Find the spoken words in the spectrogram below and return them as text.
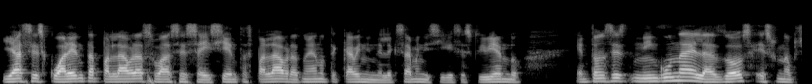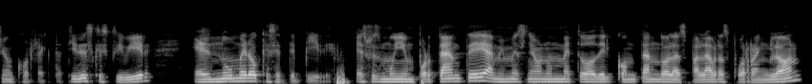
y haces 40 palabras o haces 600 palabras, ¿no? ya no te caben en el examen y sigues escribiendo. Entonces, ninguna de las dos es una opción correcta. Tienes que escribir el número que se te pide. Eso es muy importante. A mí me enseñaron un método de ir contando las palabras por renglón.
